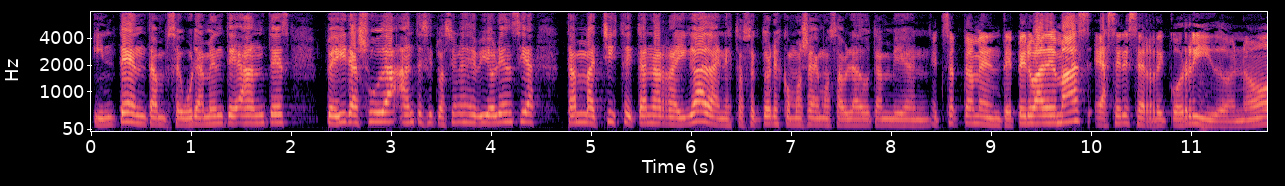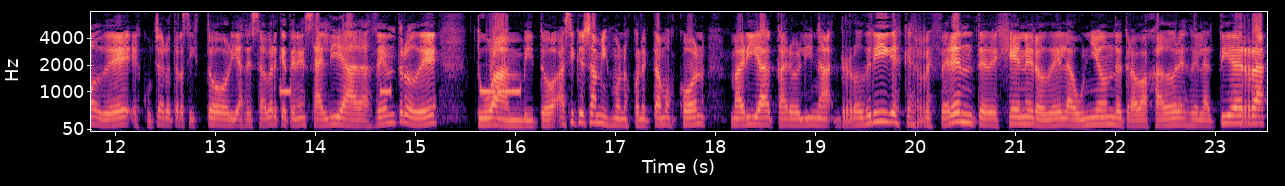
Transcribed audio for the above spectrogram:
intentan seguramente antes pedir ayuda ante situaciones de violencia tan machista y tan arraigada en estos sectores como ya hemos hablado también. Exactamente, pero además eh, hacer ese recorrido, ¿no? De escuchar otras historias, de saber que tenés aliadas dentro de tu ámbito. Así que ya mismo nos conectamos con María Carolina Rodríguez, que es referente de género de la Unión de Trabajadores de la Tierra,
